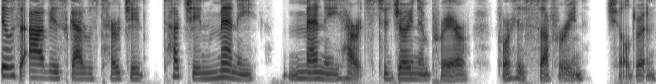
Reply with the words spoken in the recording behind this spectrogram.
It was obvious God was touching, touching many, many hearts to join in prayer for his suffering children.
